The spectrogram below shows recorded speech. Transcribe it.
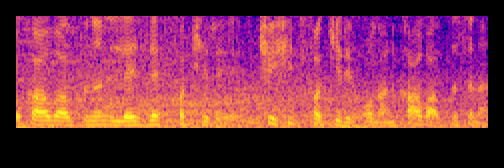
o kahvaltının lezzet fakiri, çeşit fakiri olan kahvaltısına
